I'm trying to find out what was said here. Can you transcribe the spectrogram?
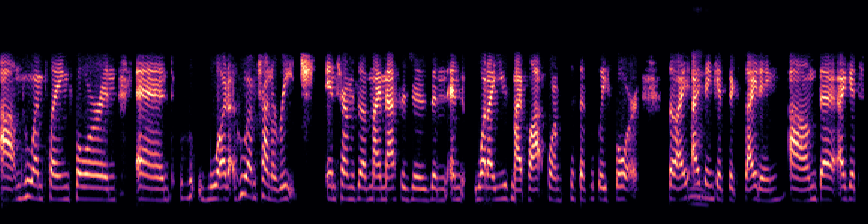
um, who I'm playing for and and what who I'm trying to reach in terms of my messages and and what I use my platform specifically for. So I, mm. I think it's exciting um, that I get to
